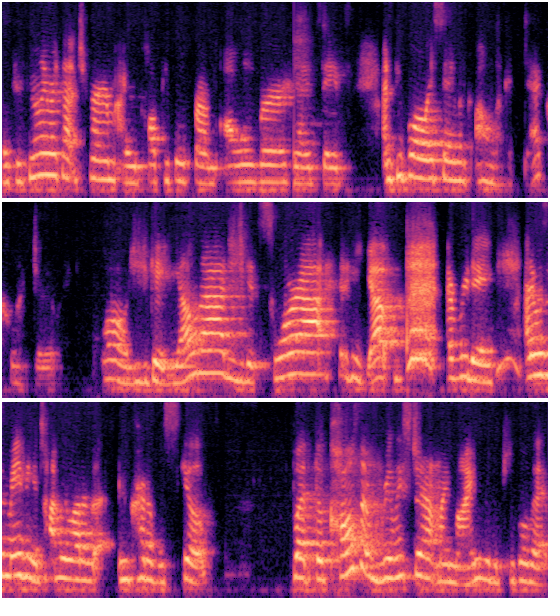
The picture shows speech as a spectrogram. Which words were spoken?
If you're familiar with that term, I would call people from all over the United States. And people always saying like, oh, like a debt collector. Whoa, did you get yelled at? Did you get swore at? yep, every day. And it was amazing. It taught me a lot of incredible skills. But the calls that really stood out in my mind were the people that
